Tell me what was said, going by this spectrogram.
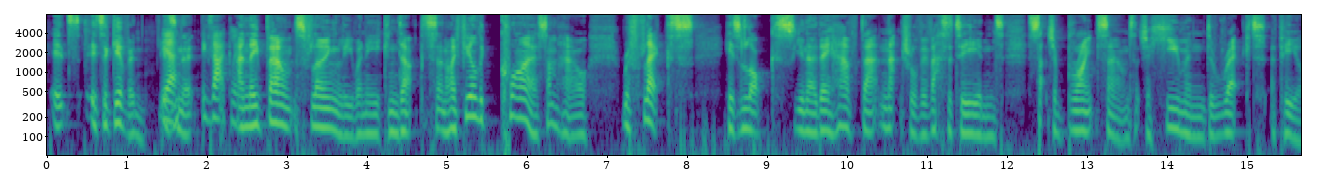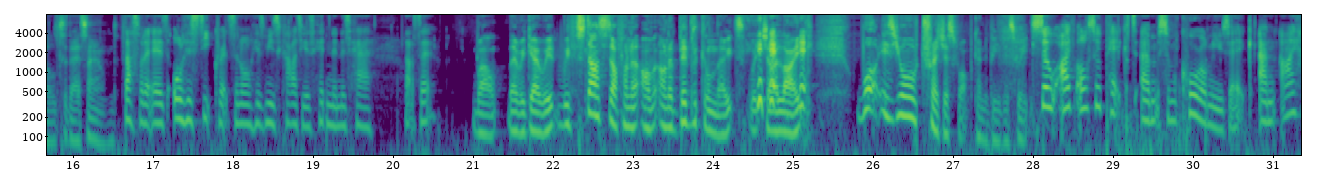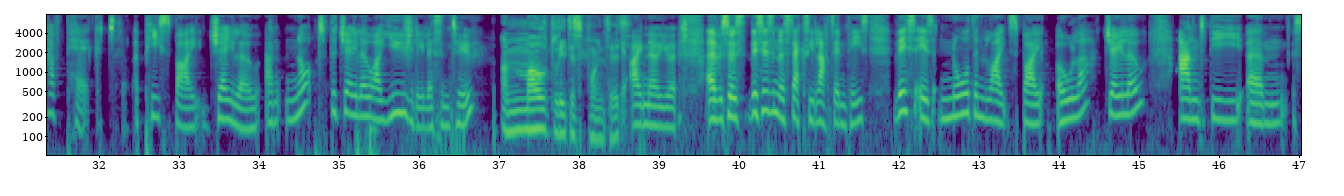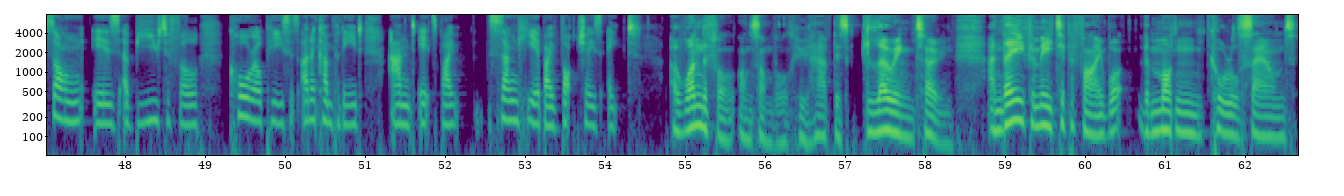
It's it's a given, Yeah, isn't it? exactly. And they bounce flowingly when he conducts, and I feel the choir somehow reflects his locks. You know, they have that natural vivacity and such a bright sound, such a human, direct appeal to their sound. That's what it is. All his secrets and all his musicality is hidden in his hair. That's it. Well, there we go. We, we've started off on a, on, on a biblical note, which I like. what is your treasure swap going to be this week? So I've also picked um, some choral music, and I have picked a piece by Gjeilo, and not the J Lo I usually listen to. I'm mildly disappointed. I know you. Are. Um, so this isn't a sexy Latin piece. This is Northern Lights by Ola Gjeilo, and the um, song is a beautiful choral piece. It's unaccompanied, and it's by sung here by Voces Eight. a wonderful ensemble who have this glowing tone. And they, for me, typify what the modern choral sound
